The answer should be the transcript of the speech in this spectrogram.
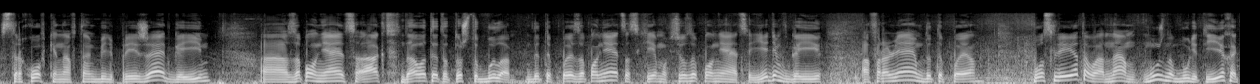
страховки на автомобиль. Приезжает ГАИ, а, заполняется акт, да, вот это то, что было ДТП, заполняется схема, все заполняется. Едем в ГАИ, оформляем ДТП. После этого нам нужно будет ехать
